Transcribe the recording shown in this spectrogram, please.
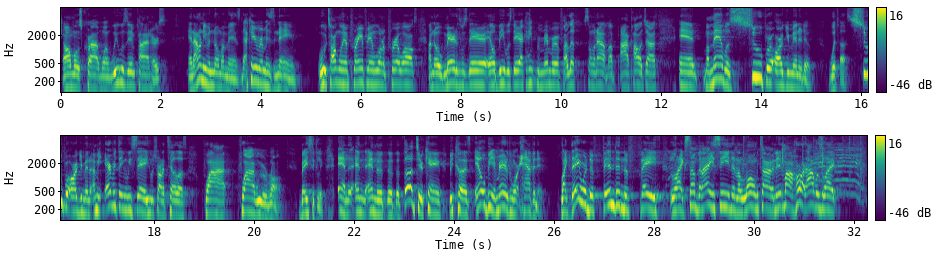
I almost cried one. We was in Pinehurst, and I don't even know my man's name. I can't remember his name. We were talking with him, praying for him. We were on the prayer walks. I know Meredith was there, LB was there. I can't remember if I left someone out. I apologize. And my man was super argumentative with us. Super argumentative. I mean, everything we said, he was trying to tell us why, why we were wrong basically. And and and the, the, the third tear came because LB and Meredith weren't having it. Like they were defending the faith like something I ain't seen in a long time. And in my heart, I was like,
